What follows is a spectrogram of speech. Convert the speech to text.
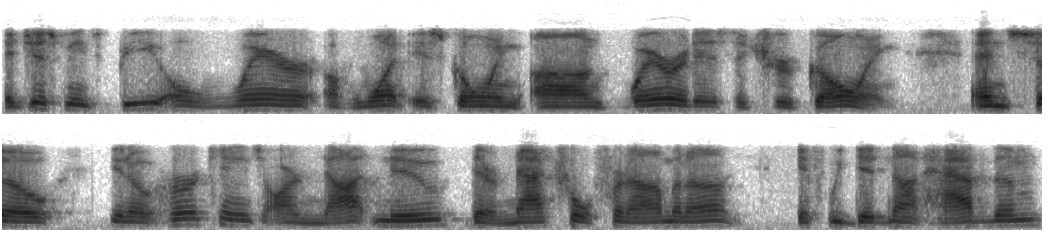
It just means be aware of what is going on, where it is that you're going, and so. You know, hurricanes are not new. They're natural phenomena. If we did not have them,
